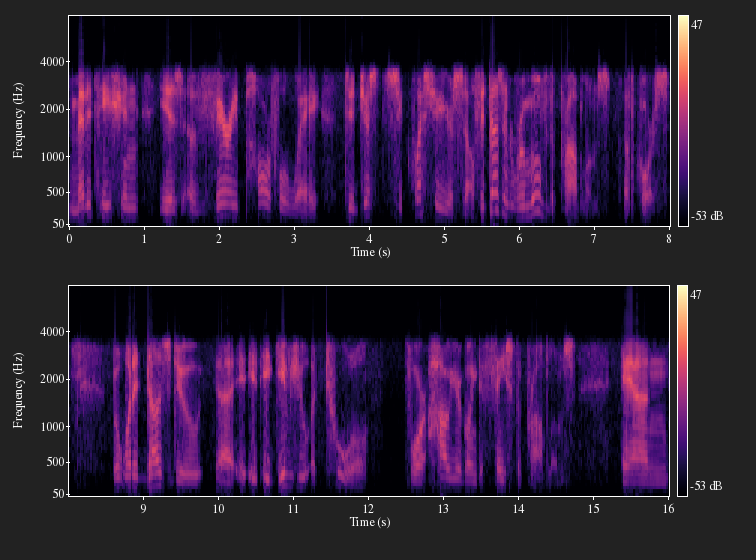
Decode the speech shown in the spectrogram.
meditation is a very powerful way to just sequester yourself. It doesn't remove the problems, of course, but what it does do, uh, it, it gives you a tool for how you're going to face the problems. And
